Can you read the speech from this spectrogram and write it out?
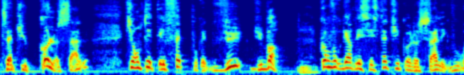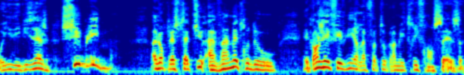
statues colossales qui ont été faites pour être vues du bas. Quand vous regardez ces statues colossales et que vous voyez des visages sublimes, alors que la statue a 20 mètres de haut. Et quand j'ai fait venir la photogrammétrie française,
